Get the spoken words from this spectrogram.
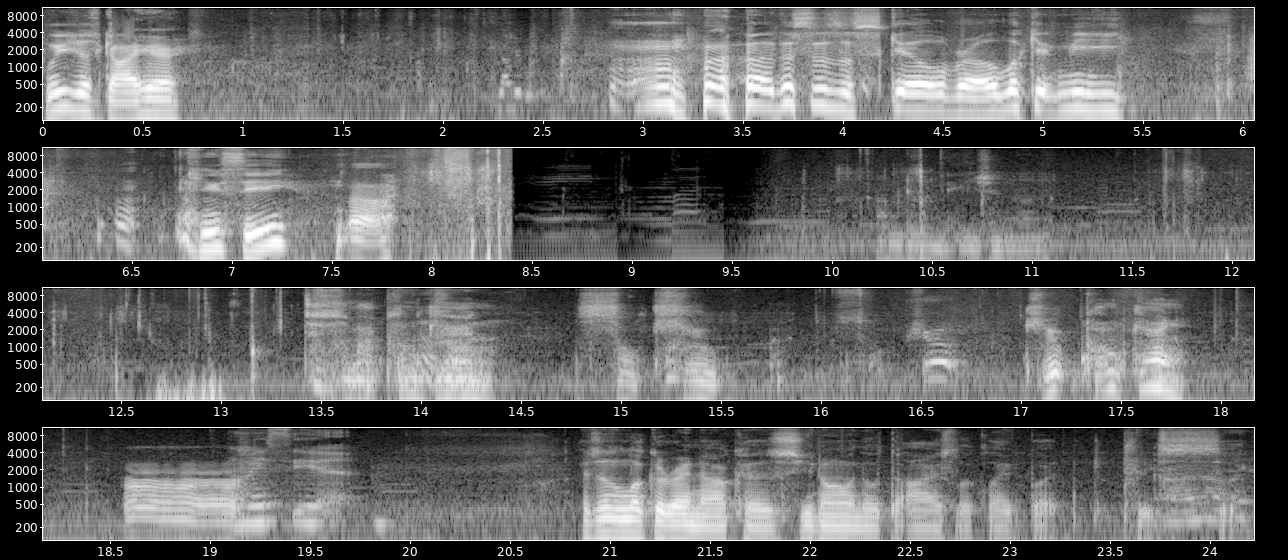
We just got here. this is a skill, bro. Look at me. Can you see? Nah. I'm doing Asian on This is my pumpkin. So cute. So cute. Cute pumpkin. Let me see it. It doesn't look good right now because you don't know what the eyes look like, but pretty sick.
